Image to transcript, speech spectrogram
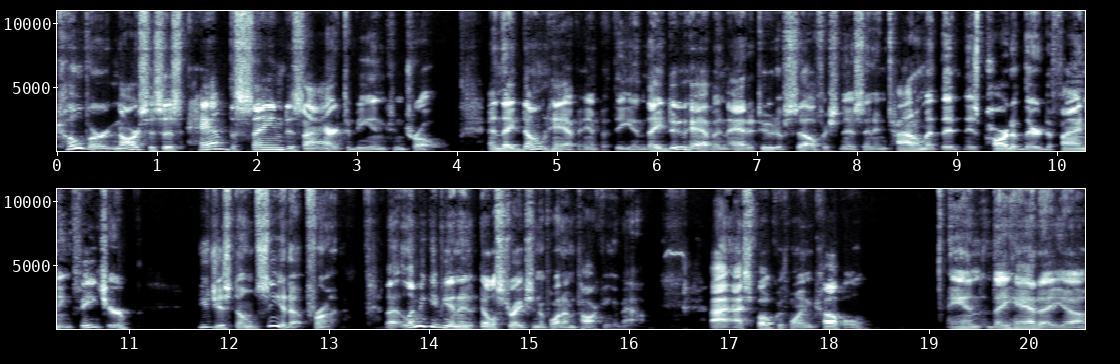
covert narcissists have the same desire to be in control and they don't have empathy and they do have an attitude of selfishness and entitlement that is part of their defining feature. You just don't see it up front. Uh, let me give you an illustration of what i'm talking about. I, I spoke with one couple and they had a, uh,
